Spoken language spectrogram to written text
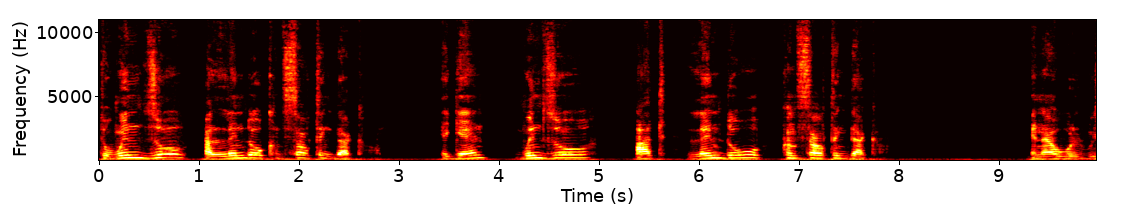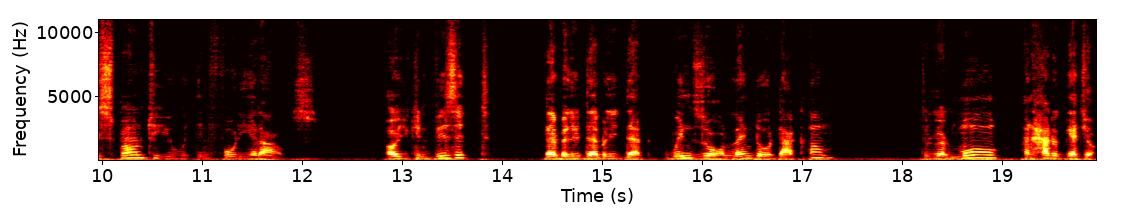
to Windsor at LendoConsulting.com. Again, Windsor at LendoConsulting.com. And I will respond to you within 48 hours or you can visit www.windsorlendo.com to learn more on how to get your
